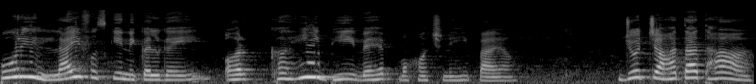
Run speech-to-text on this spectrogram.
पूरी लाइफ उसकी निकल गई और कहीं भी वह पहुँच नहीं पाया। जो चाहता था,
